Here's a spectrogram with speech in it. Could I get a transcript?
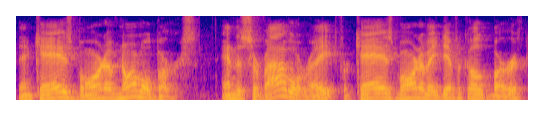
than calves born of normal births. And the survival rate for calves born of a difficult birth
